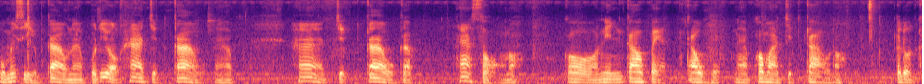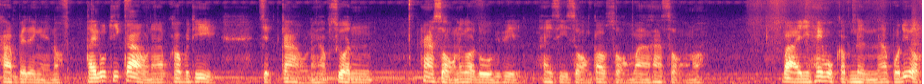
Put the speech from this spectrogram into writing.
ผมไม่4กับ 9 นะครับผลที่ออก 579 นะครับ 579 กับ 52 เนาะก็เน้น 98 96 นะครับ เข้ามา 79 เนาะกระโดดข้ามไปได้ไงเนาะไทยรูปที่ 9 นะครับ เข้าไปที่ 79นะครับ ส่วน52นี่ก็ดูพี่ๆให้42 92มา52เนาะบ่ายนี้ให้6กับ1นะครับผลที่ออก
